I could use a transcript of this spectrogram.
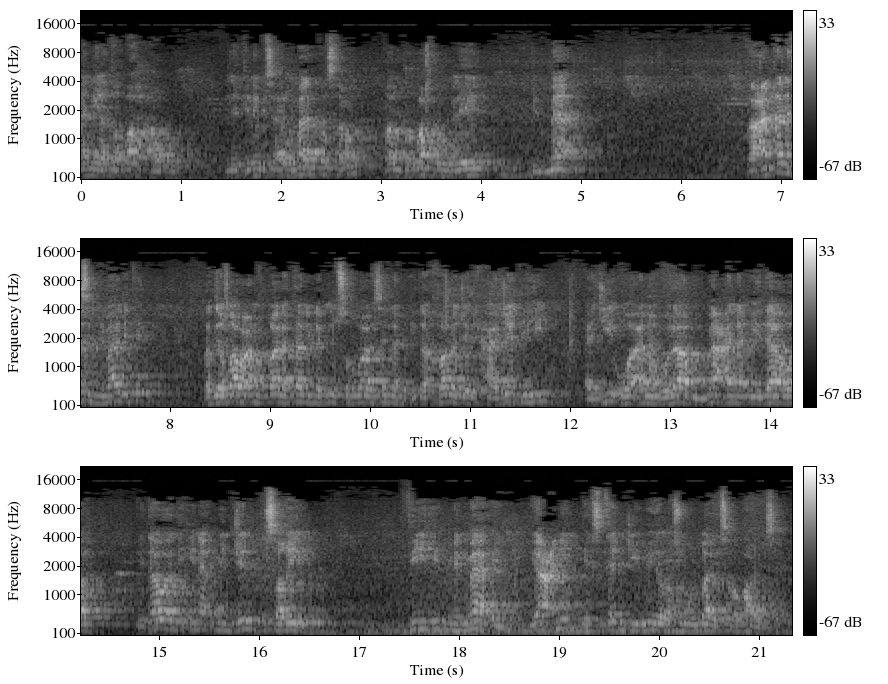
أن يتطهروا. لذلك النبي سأله ماذا تصنعون قالوا تطهروا بالإيه؟ بالماء. وعن أنس بن مالك رضي الله عنه قال كان النبي صلى الله عليه وسلم إذا خرج لحاجته أجيء وأنا غلام معنا إداوة. إداوة دي إناء من جلد صغير. فيه من ماء يعني يستنجي به رسول الله صلى الله عليه وسلم.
